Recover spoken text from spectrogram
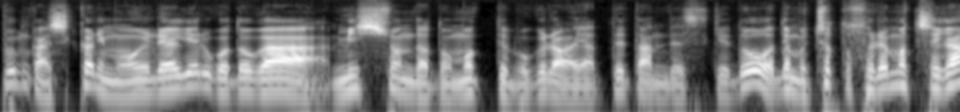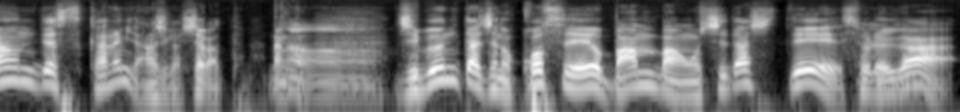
分間しっかり盛り上げることがミッションだと思って僕らはやってたんですけどでもちょっとそれも違うんですかね？みたいな話がしたかった。なんかあ自分たちの個性をバンバン押し出してそれが、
